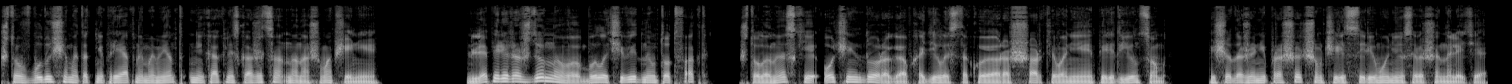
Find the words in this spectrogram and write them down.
что в будущем этот неприятный момент никак не скажется на нашем общении. Для перерожденного был очевидным тот факт, что Ленески очень дорого обходилось такое расшаркивание перед юнцом, еще даже не прошедшим через церемонию совершеннолетия.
